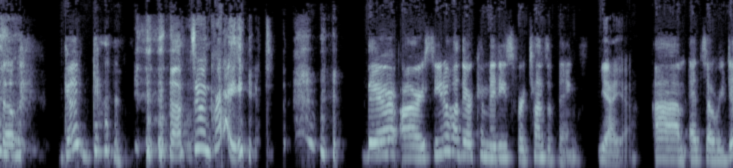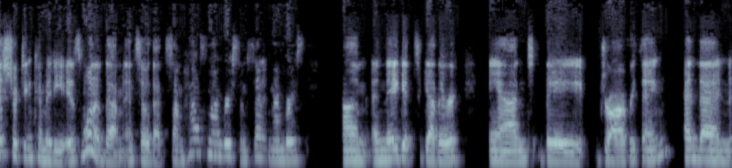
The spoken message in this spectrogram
So good. I'm doing great. There are so you know how there are committees for tons of things. Yeah, yeah. Um, and so redistricting committee is one of them. And so that's some House members, some Senate members, um, and they get together and they draw everything, and then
